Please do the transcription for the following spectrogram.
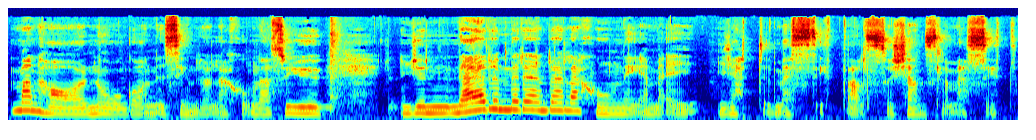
man har någon i sin relation, alltså ju, ju närmare en relation är mig hjärtemässigt, alltså känslomässigt,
